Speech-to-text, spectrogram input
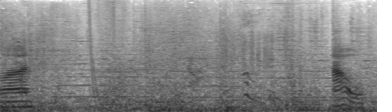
One. Ow.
